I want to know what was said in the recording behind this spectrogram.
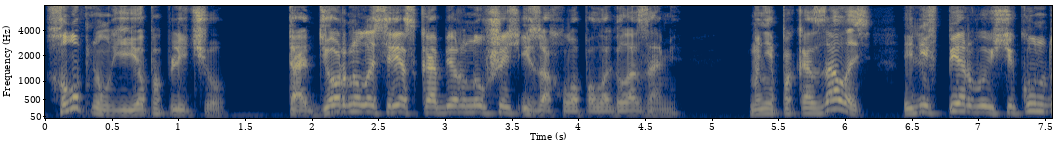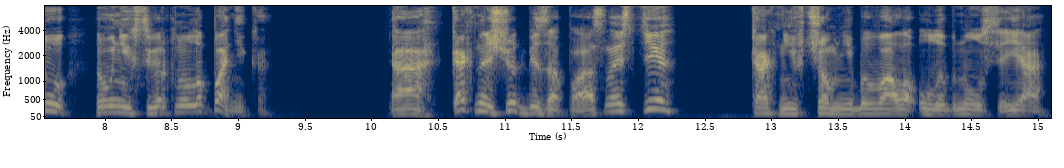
хлопнул ее по плечу. Та дернулась, резко обернувшись, и захлопала глазами. Мне показалось, или в первую секунду у них сверкнула паника. «А как насчет безопасности?» Как ни в чем не бывало, улыбнулся я.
